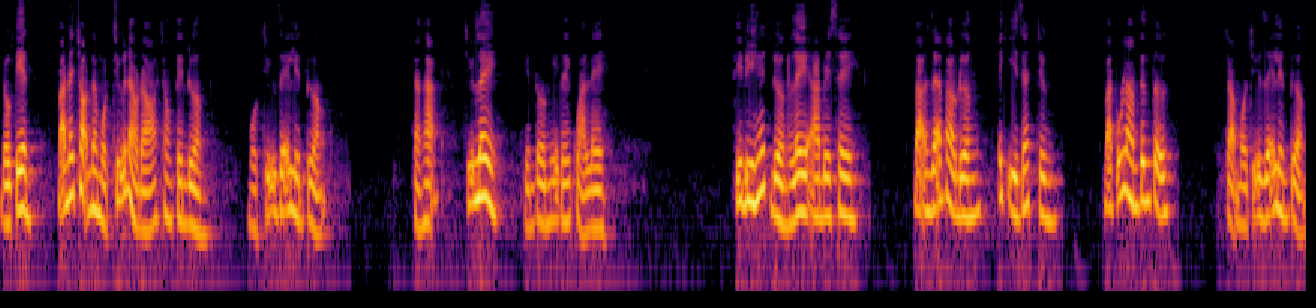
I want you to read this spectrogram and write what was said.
Đầu tiên, bạn hãy chọn ra một chữ nào đó trong tên đường, một chữ dễ liên tưởng. Chẳng hạn, chữ Lê khiến tôi nghĩ tới quả lê. Khi đi hết đường Lê ABC, bạn rẽ vào đường XYZ trưng. Bạn cũng làm tương tự. Chọn một chữ dễ liên tưởng,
